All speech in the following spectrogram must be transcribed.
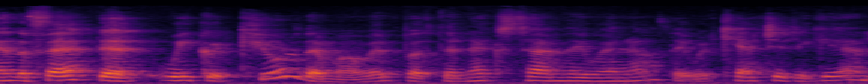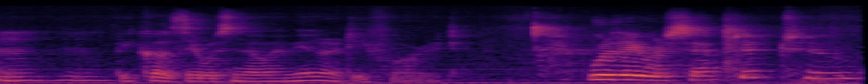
and the fact that we could cure them of it, but the next time they went out, they would catch it again mm-hmm. because there was no immunity for it. Were they receptive to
